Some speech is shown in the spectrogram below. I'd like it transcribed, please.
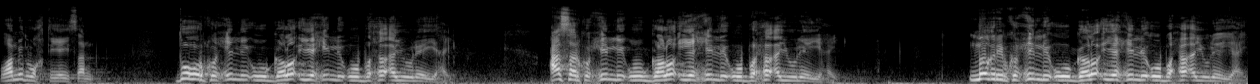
Waa mid wakhtiyeysan duhurku xilli uu galo iyo xilli uu baxo ayuu leeyahay. Casarku xilli uu galo iyo xilli uu baxo ayuu leeyahay. Maqribku xilli uu galo iyo xilli uu baxo ayuu leeyahay.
